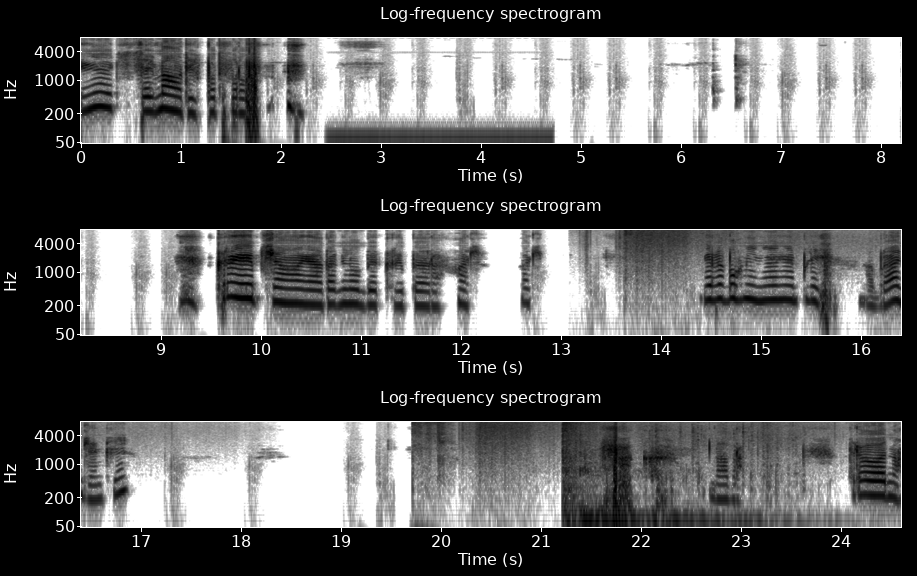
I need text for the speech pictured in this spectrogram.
Nic, coś mało tych potworów. Krypcia, ja tak lubię creepera. Chodź, chodź. Nie wybuchnij, nie, nie, please. Dobra, dzięki. Fuck. Dobra. Trudno.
